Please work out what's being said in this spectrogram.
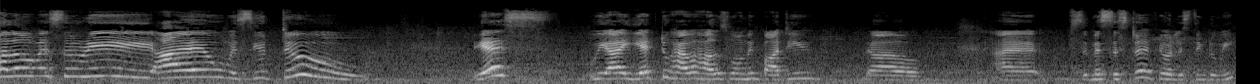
hello, Miss Suri. I miss you too. Yes, we are yet to have a housewarming party. Uh, I, Miss Sister, if you're listening to me,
